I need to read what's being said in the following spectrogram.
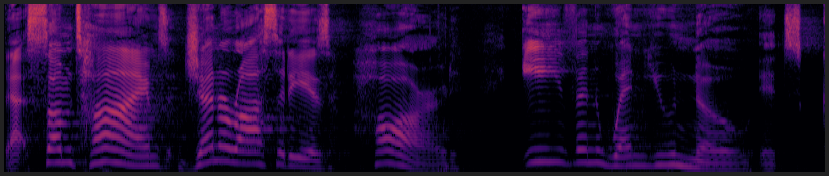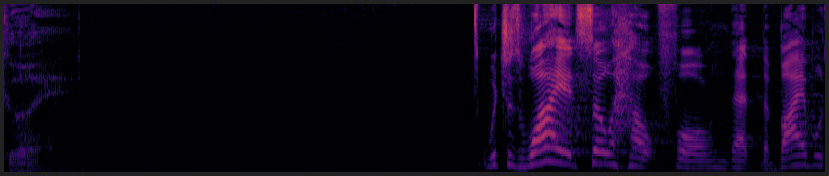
That sometimes generosity is hard even when you know it's good. Which is why it's so helpful that the Bible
